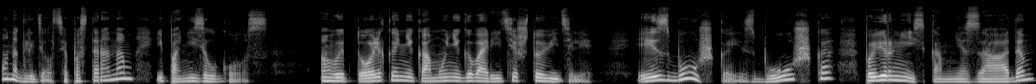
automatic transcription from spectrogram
Он огляделся по сторонам и понизил голос. «Вы только никому не говорите, что видели. «Избушка, избушка, повернись ко мне задом,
